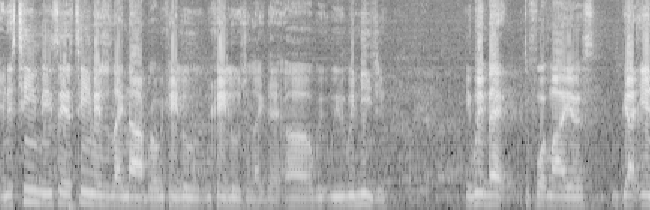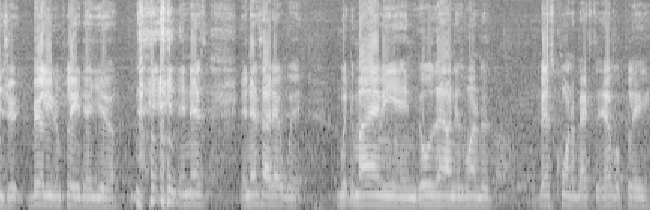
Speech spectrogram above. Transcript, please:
and his team, he said his teammates was like, nah, bro, we can't lose, we can't lose you like that. Uh, we, we, we need you. He went back to Fort Myers, got injured, barely even played that year, and, and, that's and that's how that went. Went to Miami and goes down as one of the best cornerbacks to ever play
